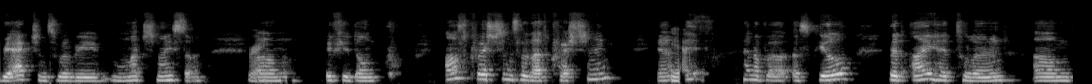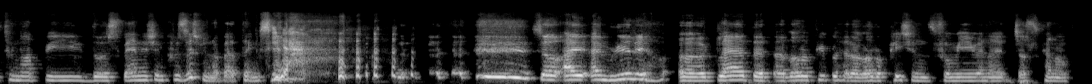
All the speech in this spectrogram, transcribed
reactions will be much nicer Right. um, if you don't ask questions without questioning. Yeah, yes. kind of a, a skill that I had to learn um, to not be the Spanish Inquisition about things. Yeah. so I, I'm really uh, glad that a lot of people had a lot of patience for me when I just kind of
